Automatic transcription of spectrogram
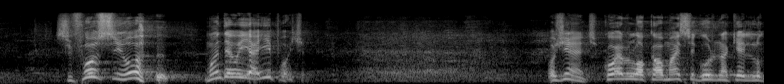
se for o senhor, manda eu ir aí, poxa. Ô, gente, qual era o local mais seguro naquele,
